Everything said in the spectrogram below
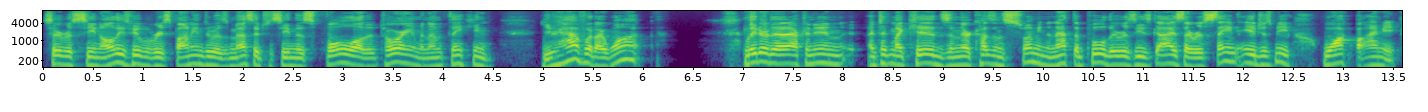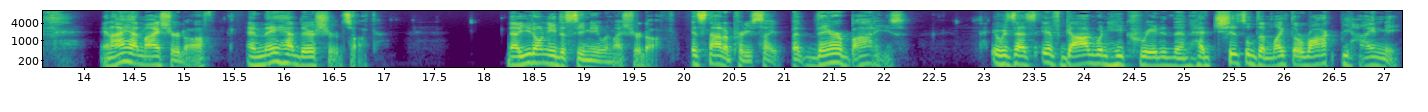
service seeing all these people responding to his message and seeing this full auditorium. And I'm thinking, you have what I want. Later that afternoon, I took my kids and their cousins swimming, and at the pool, there was these guys that were the same age as me walk by me. And I had my shirt off, and they had their shirts off. Now, you don't need to see me with my shirt off. It's not a pretty sight, but their bodies. It was as if God, when He created them, had chiseled them like the rock behind me.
